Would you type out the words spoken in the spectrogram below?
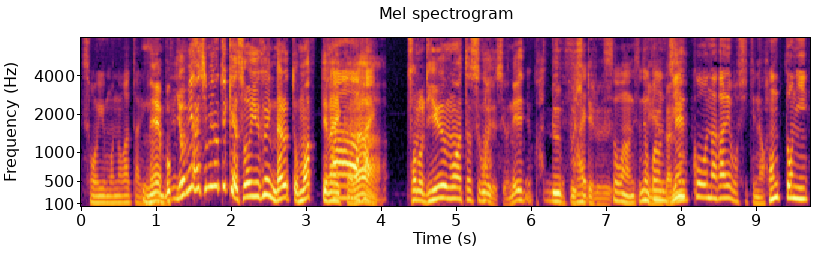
そういう物語がね僕読み始めの時はそういう風になると思ってないから、その理由もまたすごいですよね。ループしてる、はい。そうなんです。でもこの人工流れ星っていうのは本当に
